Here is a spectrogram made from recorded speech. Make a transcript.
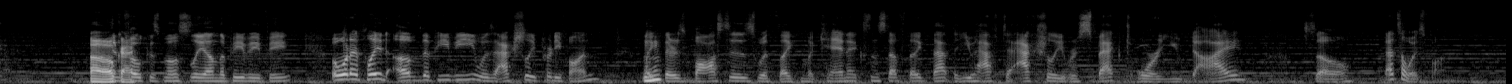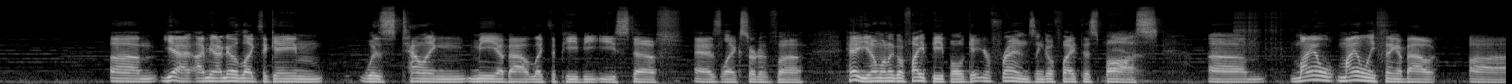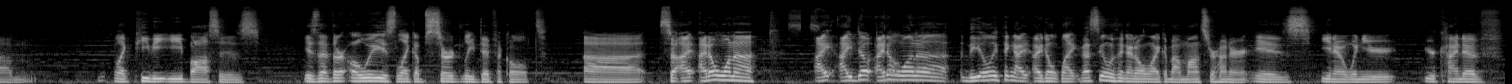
Oh, okay and focus mostly on the PvP. But what I played of the PvE was actually pretty fun. Like Mhm. there's bosses with like mechanics and stuff like that that you have to actually respect or you die. So that's always fun. Um, yeah, I mean, I know like the game was telling me about like the PVE stuff as like sort of, uh, hey, you don't want to go fight people, get your friends and go fight this boss. Um, my o- my only thing about um, like PVE bosses is that they're always like absurdly difficult. Uh, so I, I don't want to. I, I don't I don't want to. The only thing I, I don't like that's the only thing I don't like about Monster Hunter is you know when you're you're kind of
